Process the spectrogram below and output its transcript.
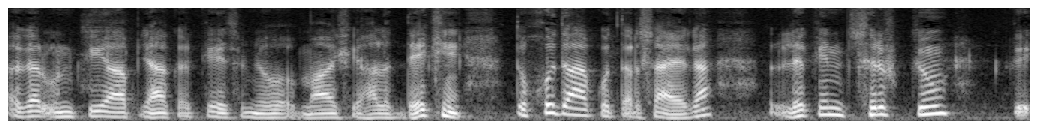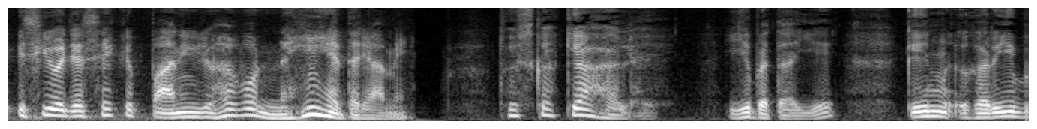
اگر ان کی آپ جا کر کے سمجھو معاشی حالت دیکھیں، تو خود آپ کو ترس آئے گا۔ لیکن صرف کیوں؟ کہ اسی وجہ سے کہ پانی جو ہے وہ نہیں ہے دریا میں۔ تو اس کا کیا حل ہے؟ یہ بتائیے کہ ان غریب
